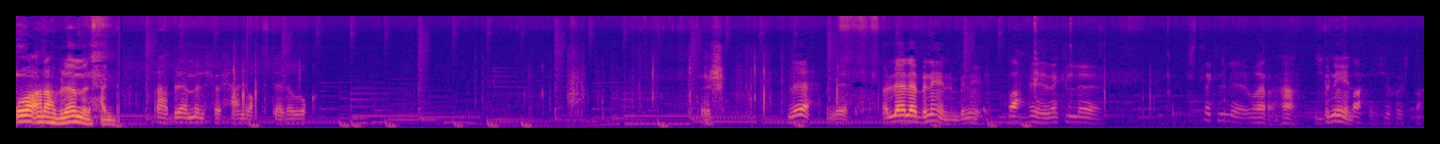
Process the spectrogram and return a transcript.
راه بلا ملح حق. راه بلا ملح وحان وقت التذوق. إيش؟ مليح مليح لا لا بنين بنين. طاح فيه ذاك ال شفت ذاك ال- وين؟ راه؟ ها بنين. طاح فيه شوف واش طاح.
